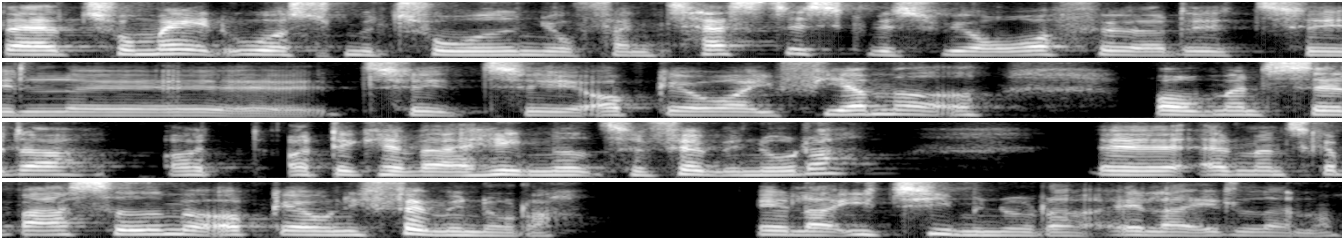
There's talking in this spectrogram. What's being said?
der er tomatursmetoden jo fantastisk, hvis vi overfører det til, øh, til, til opgaver i firmaet, hvor man sætter, og, og det kan være helt ned til 5 minutter, øh, at man skal bare sidde med opgaven i 5 minutter, eller i 10 minutter, eller et eller andet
